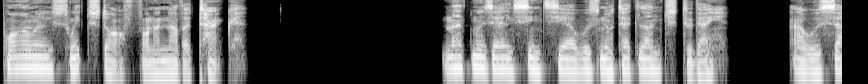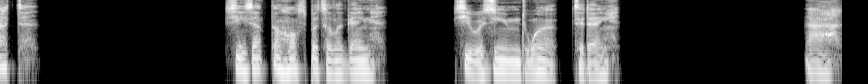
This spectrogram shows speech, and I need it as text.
Poirot switched off on another tack. Mademoiselle Cynthia was not at lunch today. How was that? She's at the hospital again. She resumed work today. Ah,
